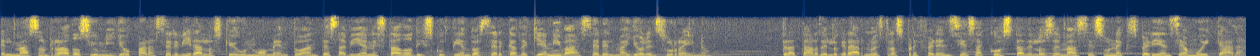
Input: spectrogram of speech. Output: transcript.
El más honrado se humilló para servir a los que un momento antes habían estado discutiendo acerca de quién iba a ser el mayor en su reino tratar de lograr nuestras preferencias a costa de los demás es una experiencia muy cara.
